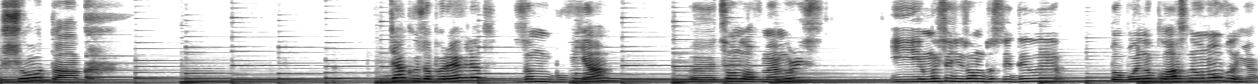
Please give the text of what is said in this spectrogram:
Що так? Дякую за перегляд. З вами був я, е, Son Love Memories. І ми сьогодні з вами дослідили довольно класне оновлення.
